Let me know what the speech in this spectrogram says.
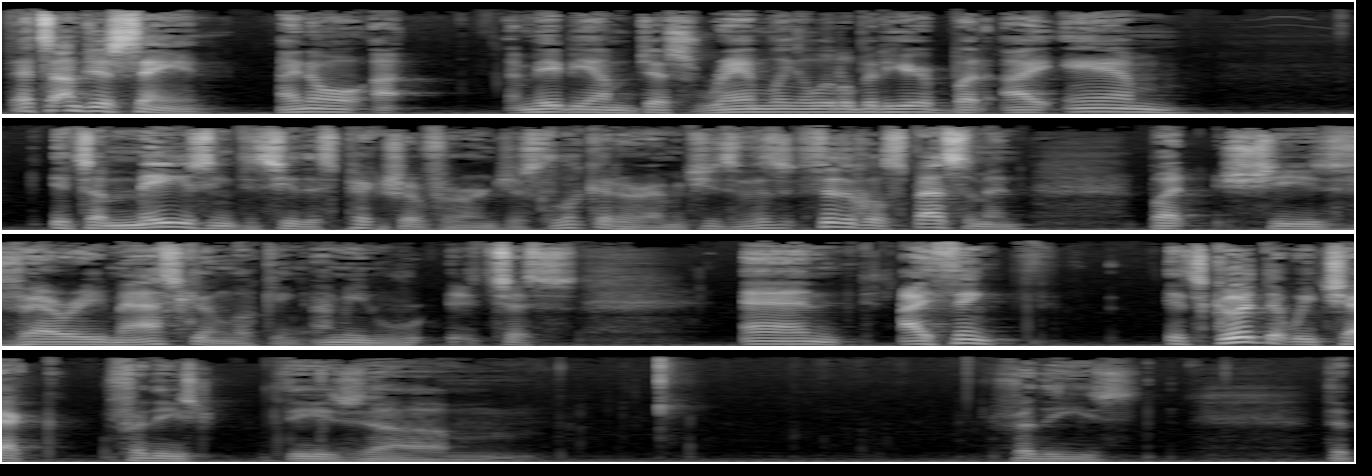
That's, I'm just saying. I know I, maybe I'm just rambling a little bit here, but I am. It's amazing to see this picture of her and just look at her. I mean, she's a physical specimen, but she's very masculine looking. I mean, it's just, and I think it's good that we check for these these um, for these the,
